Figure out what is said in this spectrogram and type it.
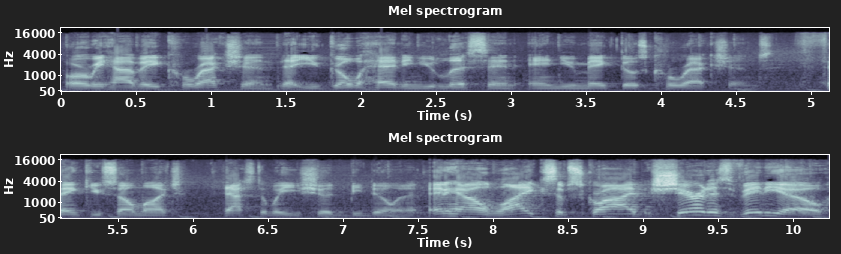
or we have a correction that you go ahead and you listen and you make those corrections. Thank you so much. That's the way you should be doing it. Anyhow, like, subscribe, share this video,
